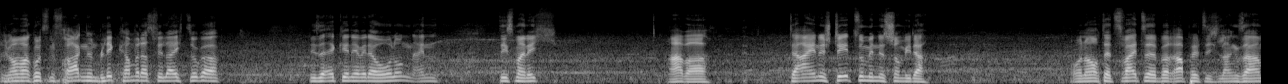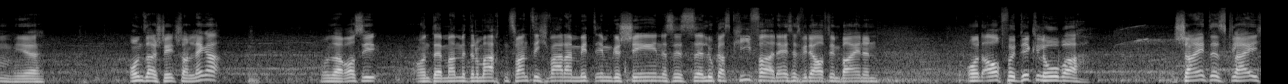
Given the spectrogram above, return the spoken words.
Ich mache mal kurz einen fragenden Blick. Haben wir das vielleicht sogar, diese Ecke in der Wiederholung? Nein, diesmal nicht. Aber der eine steht zumindest schon wieder. Und auch der zweite berappelt sich langsam. Hier unser steht schon länger. Unser Rossi. Und der Mann mit der Nummer 28 war da mit im Geschehen. Das ist äh, Lukas Kiefer, der ist jetzt wieder auf den Beinen. Und auch für Dickelhober scheint es gleich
